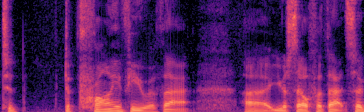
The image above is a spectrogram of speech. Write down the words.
to deprive you of that uh, yourself of that. So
